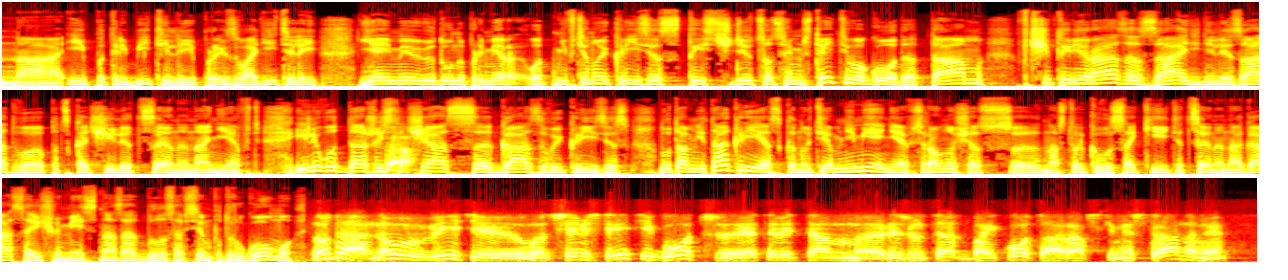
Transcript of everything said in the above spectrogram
на и потребителей, и производителей? Я имею в виду, например, вот нефтяной кризис 1973 года, там в четыре раза за день или за два подскочили цены на нефть. Или вот даже да. сейчас э, газовый кризис. Ну, там не так резко, но тем не менее, все равно сейчас э, настолько высоки эти цены на газ, а еще месяц назад было совсем по-другому. Ну да, ну, видите, вот 73 год, это ведь там результат бойкота арабскими странами, Э,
